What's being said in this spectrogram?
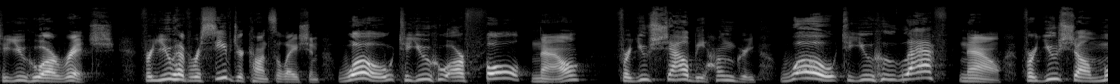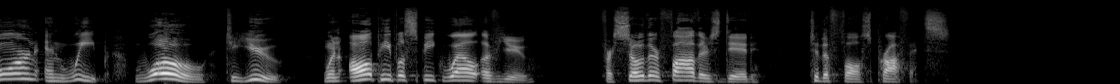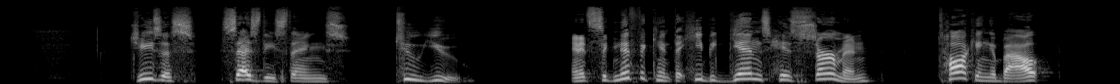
to you who are rich, for you have received your consolation. Woe to you who are full now, for you shall be hungry. Woe to you who laugh now, for you shall mourn and weep. Woe to you when all people speak well of you, for so their fathers did to the false prophets. Jesus says these things to you and it's significant that he begins his sermon talking about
